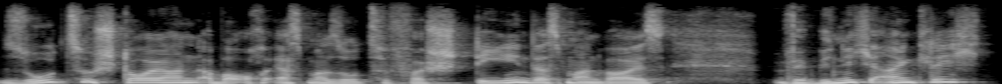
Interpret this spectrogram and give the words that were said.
so zu steuern, aber auch erstmal so zu verstehen, dass man weiß, wer bin ich eigentlich?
